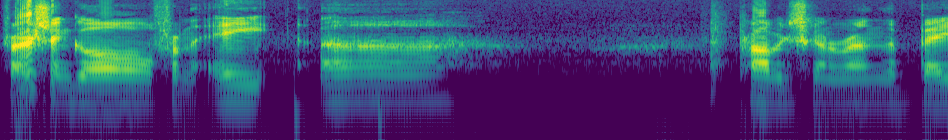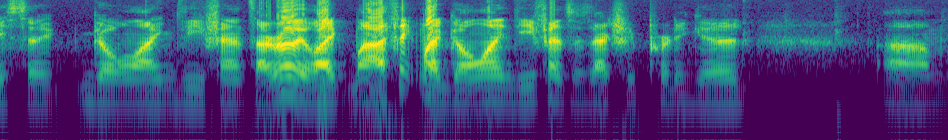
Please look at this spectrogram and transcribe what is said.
First and goal from the eight. Uh, probably just going to run the basic goal line defense. I really like my. I think my goal line defense is actually pretty good. Um,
